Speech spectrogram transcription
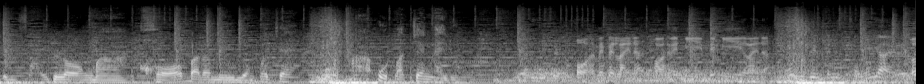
คุณไซลองมา ขอบารมีหลวงพ่อแจ้งโบสถ์มหาอุดวัดแจ้งไงดู ขอให้ไม่เป็นไรนะ ขอให้ไม่มีไม่มีอะไรนะ บินเป็นฝูงใหญ่เลยเอ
